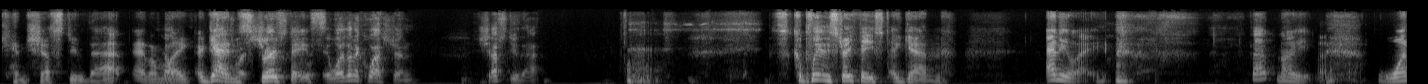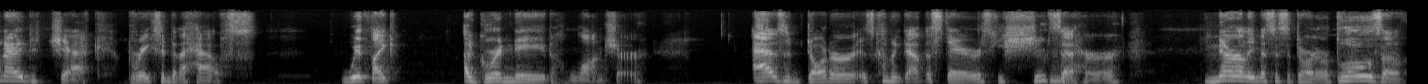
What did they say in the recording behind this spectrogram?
"Can chefs do that?" And I'm No, like, again, what straight chefs face. It wasn't a question. Chefs do that. It's completely straight faced again. Anyway, that night, one eyed Jack breaks into the house with like a grenade launcher. As a daughter is coming down the stairs, he shoots mm-hmm. at her, narrowly misses the or blows a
